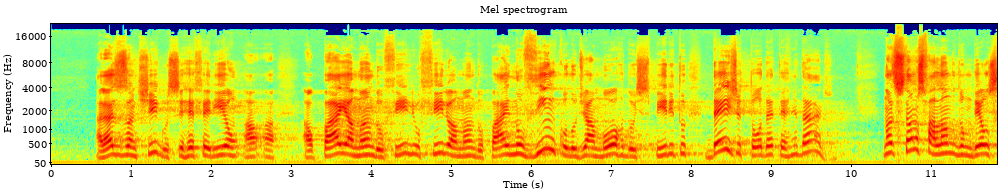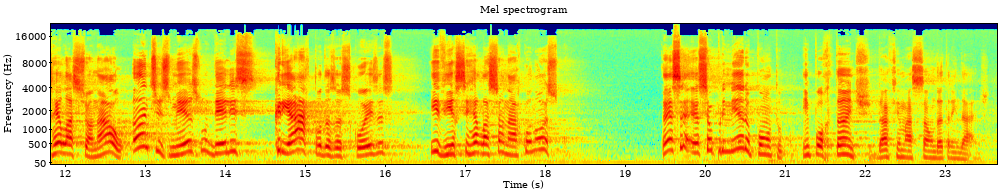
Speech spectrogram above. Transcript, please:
Aliás, os antigos se referiam a, a ao Pai amando o Filho, o Filho amando o Pai, no vínculo de amor do Espírito desde toda a eternidade. Nós estamos falando de um Deus relacional antes mesmo deles criar todas as coisas e vir se relacionar conosco. Esse, esse é o primeiro ponto importante da afirmação da Trindade.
